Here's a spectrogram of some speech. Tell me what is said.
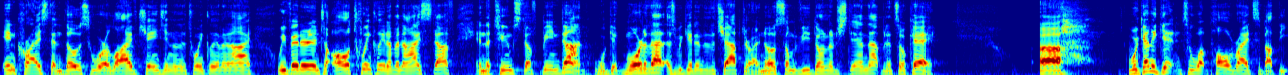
in Christ and those who were alive changing in the twinkling of an eye, we've entered into all twinkling of an eye stuff and the tomb stuff being done. We'll get more to that as we get into the chapter. I know some of you don't understand that, but it's okay. Uh, we're going to get into what Paul writes about the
